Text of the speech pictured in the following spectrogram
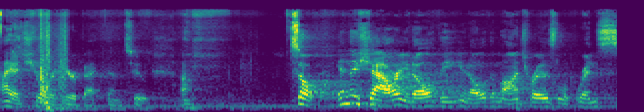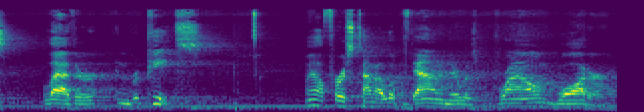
I had shorter hair back then too. Um, so in the shower, you know the you know the mantra is rinse, lather, and repeats. Well, first time I looked down and there was brown water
